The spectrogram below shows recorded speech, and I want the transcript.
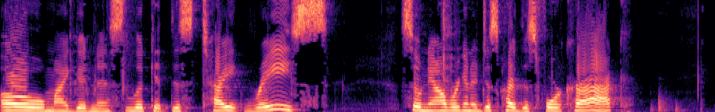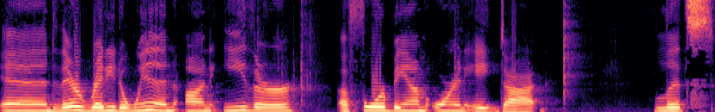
Oh my goodness, look at this tight race. So now we're going to discard this four crack and they're ready to win on either a four bam or an eight dot. Let's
